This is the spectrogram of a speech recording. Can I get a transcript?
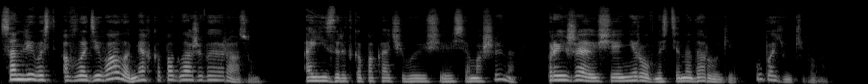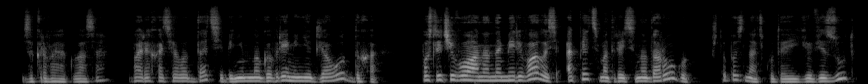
Сонливость овладевала, мягко поглаживая разум, а изредка покачивающаяся машина проезжающая неровности на дороге, убаюкивала. Закрывая глаза, Варя хотела дать себе немного времени для отдыха, после чего она намеревалась опять смотреть на дорогу, чтобы знать, куда ее везут,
